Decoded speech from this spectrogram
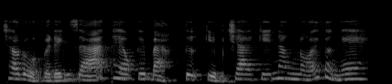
trao đổi về đánh giá theo cái bảng tự kiểm tra kỹ năng nói và nghe.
